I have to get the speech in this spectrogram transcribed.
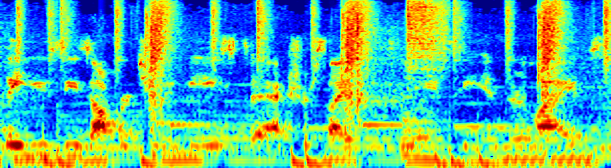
they use these opportunities to exercise resiliency in their lives.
